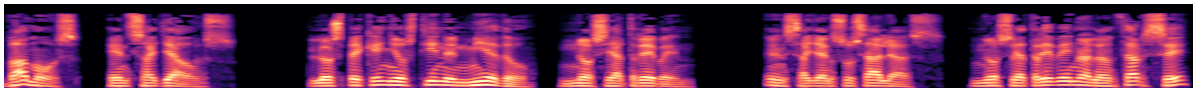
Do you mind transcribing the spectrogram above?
Vamos, ensayaos. Los pequeños tienen miedo, no se atreven. Ensayan sus alas, no se atreven a lanzarse,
